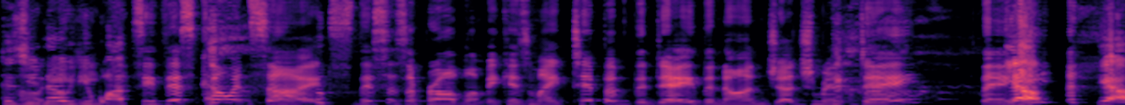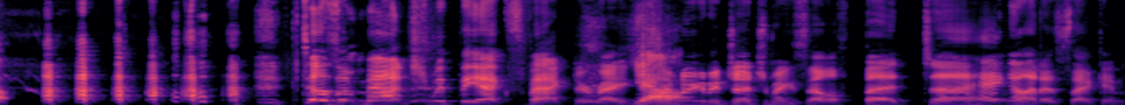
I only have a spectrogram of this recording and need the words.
Because you Oh, know you want. See, this coincides. this is a problem because my tip of the day, the non-judgment day thing, Yeah. Yeah. doesn't match with the X factor, right? Yeah. I'm not going to judge myself, but uh, hang on a second,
